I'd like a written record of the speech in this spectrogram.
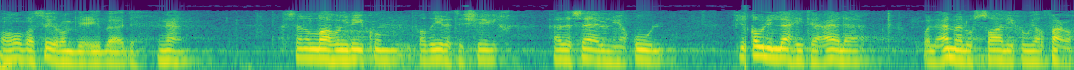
وهو بصير بعباده. نعم. أحسن الله إليكم فضيلة الشيخ هذا سائل يقول في قول الله تعالى والعمل الصالح يرفعه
